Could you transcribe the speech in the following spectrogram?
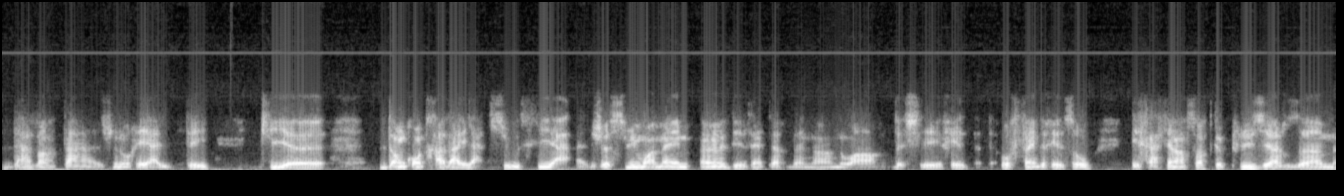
davantage nos réalités. Puis, euh, donc, on travaille là-dessus aussi. je suis moi-même un des intervenants noirs de chez, au sein de réseau. Et ça fait en sorte que plusieurs hommes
